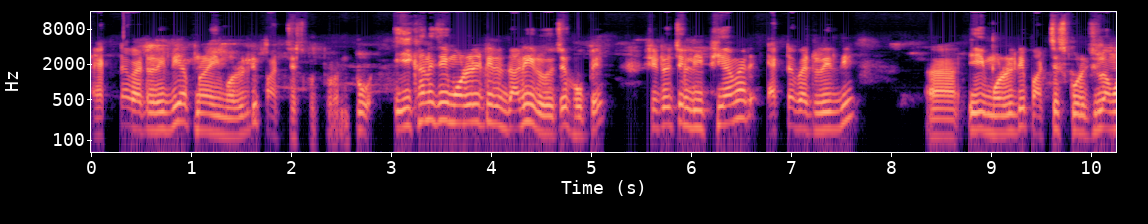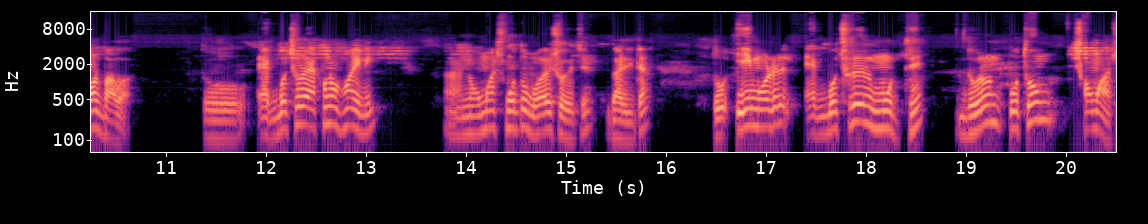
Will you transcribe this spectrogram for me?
একটা ব্যাটারি দিয়ে আপনারা এই মডেলটি পারচেস করতে পারেন। তো এইখানে যে মডেলটি দাঁড়িয়ে রয়েছে হোপে সেটা হচ্ছে লিথিয়ামের একটা ব্যাটারি দিয়ে এই মডেলটি পারচেস করেছিল আমার বাবা। তো এক বছর এখনও হয়নি ন মাস মতো বয়স হয়েছে গাড়িটা। তো এই মডেল এক বছরের মধ্যে, ধরুন প্রথম ছ মাস,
